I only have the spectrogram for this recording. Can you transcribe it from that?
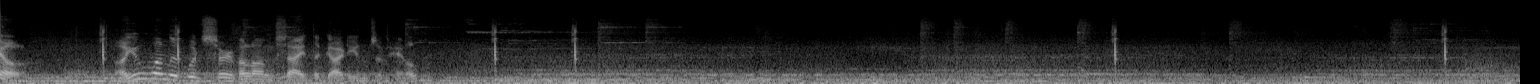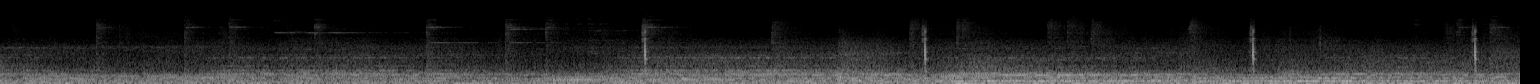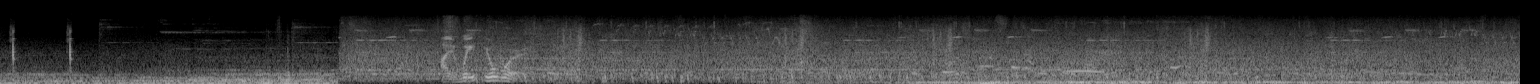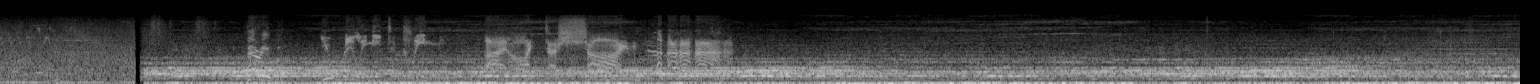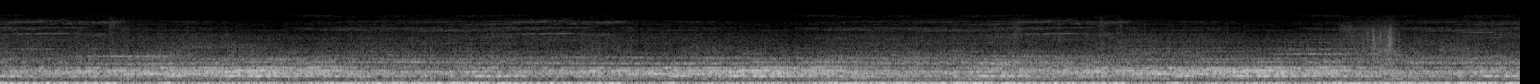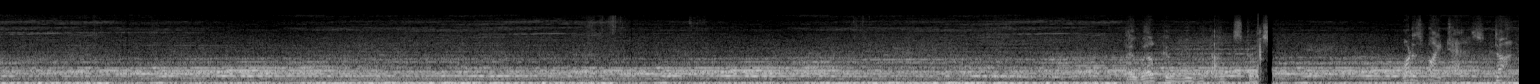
Hail! Are you one that would serve alongside the Guardians of Hell? Welcome you with outstretched... What is my task? Done.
